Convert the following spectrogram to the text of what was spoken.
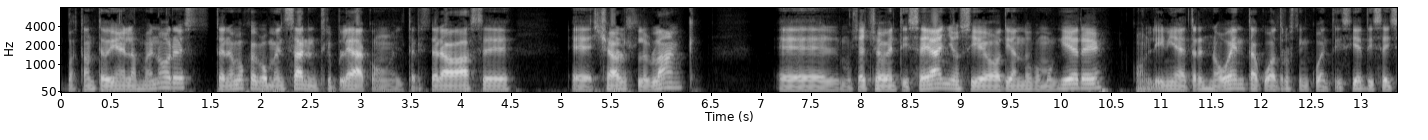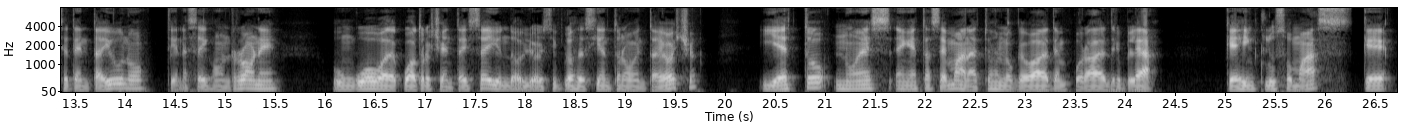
bastante bien en las menores. Tenemos que comenzar en AAA con el tercera base eh, Charles LeBlanc. El muchacho de 26 años sigue bateando como quiere, con línea de 390, 457 y 671. Tiene 6 honrones, un WOBA de 486 y un WRC Plus de 198. Y esto no es en esta semana, esto es en lo que va de temporada de AAA, que es incluso más que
